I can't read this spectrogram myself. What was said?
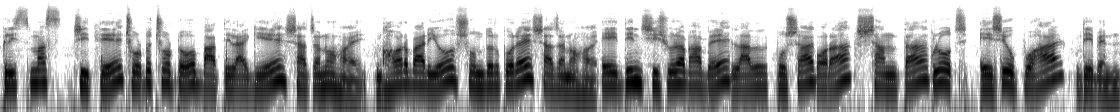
ক্রিসমাস ট্রিতে ছোট ছোট বাতি লাগিয়ে সাজানো হয়। ঘর বাড়িও সুন্দর করে সাজানো হয়। এই দিন শিশুরা ভাবে লাল পোশাক পরা সান্তা ক্লোথ এসে উপহার দেবেন।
